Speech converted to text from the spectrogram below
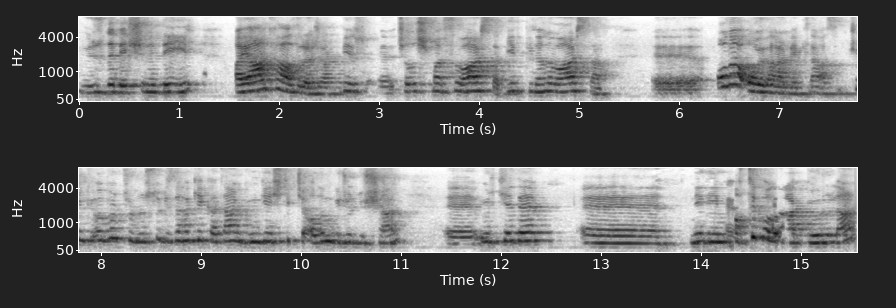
yüzde beşini değil ayağa kaldıracak bir e, çalışması varsa, bir planı varsa e, ona oy vermek lazım. Çünkü öbür türlüsü bize hakikaten gün geçtikçe alım gücü düşen, e, ülkede e, ne diyeyim atık olarak görülen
